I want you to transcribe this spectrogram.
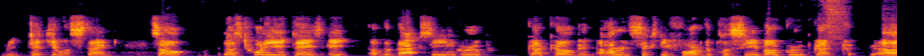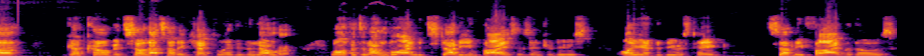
ridiculous thing. So in those 28 days, eight of the vaccine group got COVID. 164 of the placebo group got uh, got COVID. So that's how they calculated the number. Well, if it's an unblinded study and bias is introduced, all you have to do is take 75 of those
